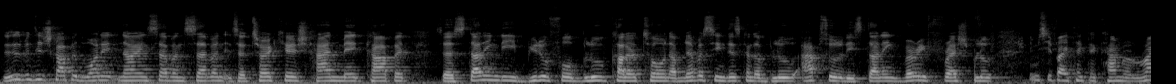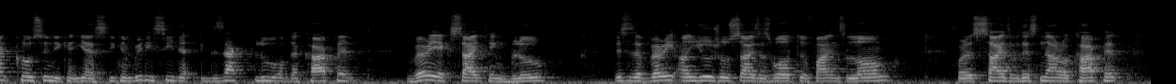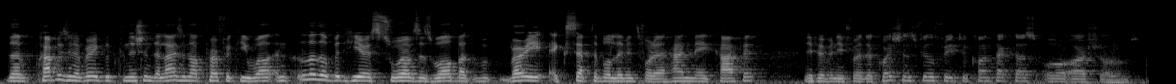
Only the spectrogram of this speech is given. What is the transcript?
This is vintage carpet 18977. It's a Turkish handmade carpet. It's a stunningly beautiful blue color tone. I've never seen this kind of blue. Absolutely stunning. Very fresh blue. Let me see if I take the camera right close in. You can, yes, you can really see the exact blue of the carpet. Very exciting blue. This is a very unusual size as well to find long for the size of this narrow carpet. The carpet is in a very good condition. The lines are not perfectly well, and a little bit here swerves as well, but very acceptable limits for a handmade carpet. If you have any further questions, feel free to contact us or our showrooms.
